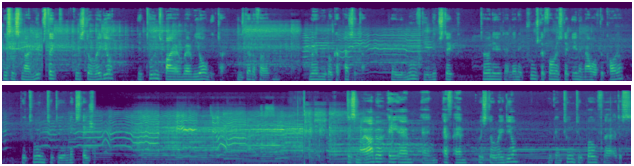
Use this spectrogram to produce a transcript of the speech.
This is my lipstick crystal radio. It tunes by a variometer instead of a variable capacitor. So you move the lipstick, turn it, and then it pulls the ferrite stick in and out of the coil to tune to the next station. This is my other AM and FM crystal radio. You can tune to both uh, at this,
